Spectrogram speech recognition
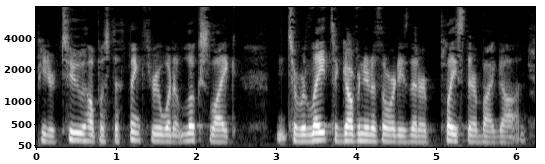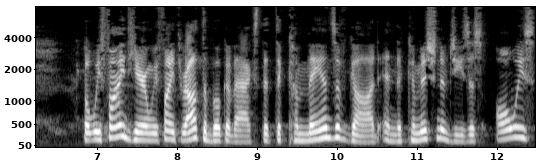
Peter 2 help us to think through what it looks like to relate to governing authorities that are placed there by God. But we find here and we find throughout the book of Acts that the commands of God and the commission of Jesus always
